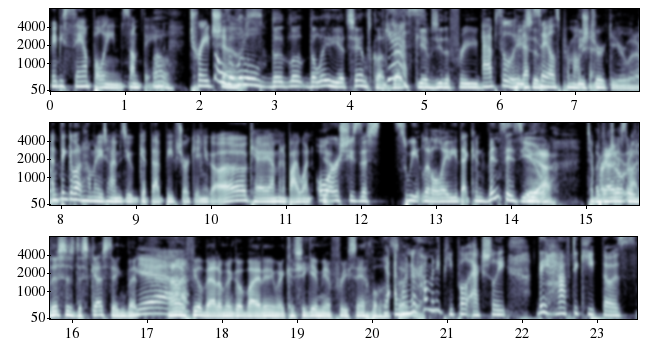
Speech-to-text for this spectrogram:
maybe sampling something, Oh. trade Oh, shows. the little the the lady at Sam's Club Yes. that gives you the free Absolutely, that's sales beef jerky or whatever. And think about how many times you get that beef jerky and you go, okay, I'm going to buy one. Or she's this sweet little lady that convinces you Yeah. To Like purchase I don't know, one. this is disgusting, but Yeah. now I feel bad. I'm going to go buy it anyway because she gave me a free sample. Yeah, I wonder yeah. how many people actually they have to keep those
